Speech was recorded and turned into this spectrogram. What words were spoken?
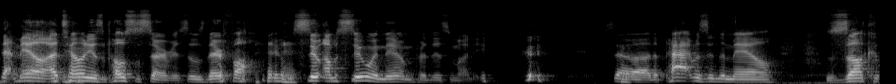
that mail. I'm telling you, it was the postal service. It was their fault. I'm, su- I'm suing them for this money. So uh, the patent was in the mail. Zuck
